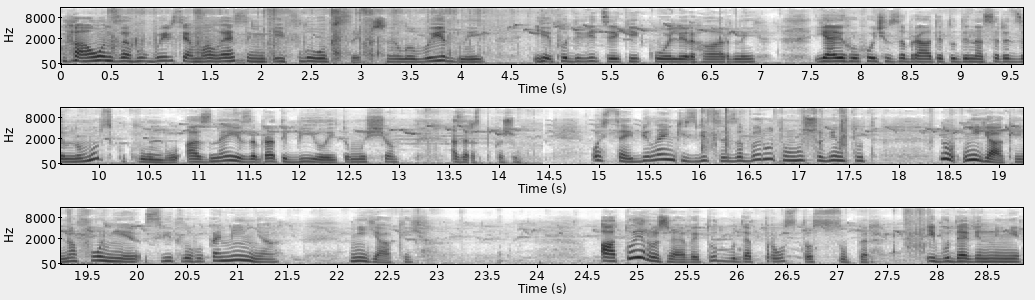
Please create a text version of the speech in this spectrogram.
А он загубився малесенький флоксик, шиловидний. І подивіться, який колір гарний. Я його хочу забрати туди на середземноморську клумбу, а з неї забрати білий, тому що. А зараз покажу. Ось цей біленький звідси заберу, тому що він тут ну, ніякий. На фоні світлого каміння ніякий. А той рожевий тут буде просто супер. І буде він мені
